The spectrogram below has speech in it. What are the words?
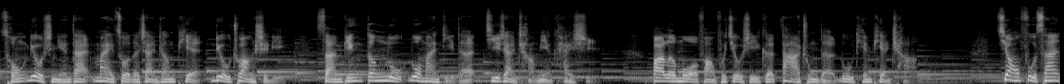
从六十年代卖座的战争片《六壮士》里，伞兵登陆诺曼底的激战场面开始，巴勒莫仿佛就是一个大众的露天片场。《教父三》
